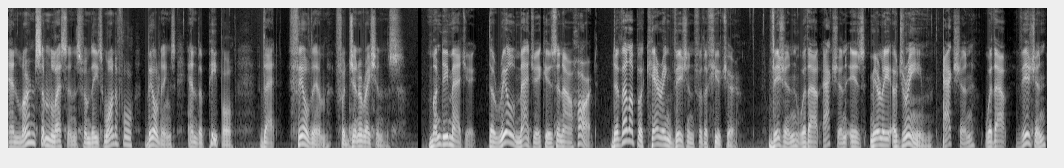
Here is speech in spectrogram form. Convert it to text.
and learn some lessons from these wonderful buildings and the people that fill them for generations. Monday Magic. The real magic is in our heart. Develop a caring vision for the future. Vision without action is merely a dream. Action without vision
